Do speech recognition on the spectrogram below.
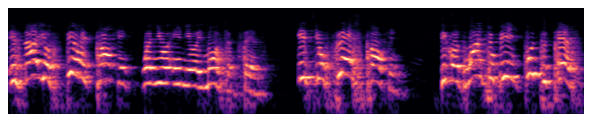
It's not your spirit talking when you're in your emotion sense. It's your flesh talking. Because once you're being put to test,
